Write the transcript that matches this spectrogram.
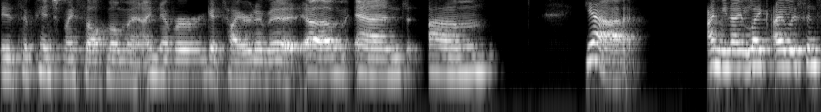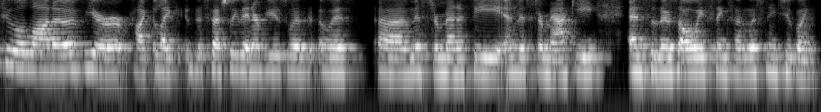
it's a pinch myself moment. I never get tired of it. Um, and um, yeah, I mean, I like I listen to a lot of your like especially the interviews with with uh, Mr. Menefee and Mr. Mackie, and so there's always things I'm listening to going,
